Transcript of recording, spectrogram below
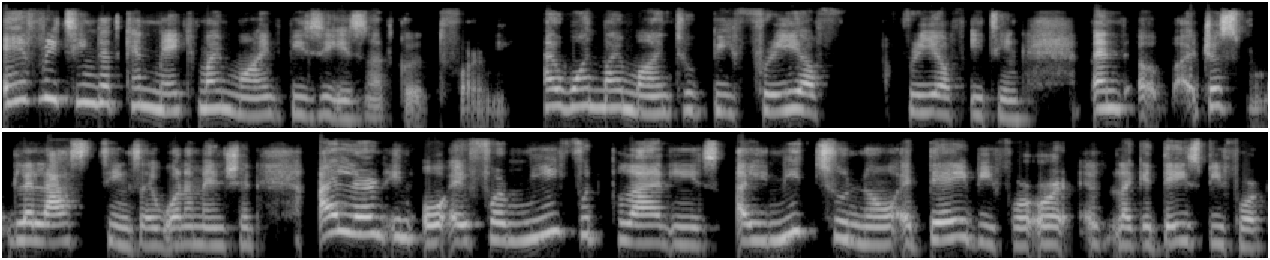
everything that can make my mind busy is not good for me I want my mind to be free of free of eating. And uh, just the last things I want to mention I learned in OA for me, food plan is I need to know a day before or uh, like a days before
